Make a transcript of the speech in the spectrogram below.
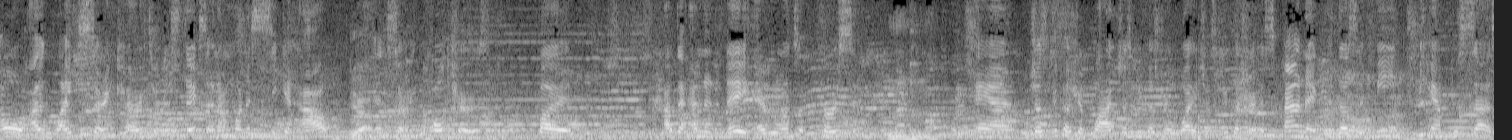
oh, I like certain characteristics and I'm going to seek it out Yeah. in certain cultures. But at the end of the day, everyone's a person. Mm-hmm. And just because you're black, just because you're white, just because you're Hispanic, it doesn't mean you can't possess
